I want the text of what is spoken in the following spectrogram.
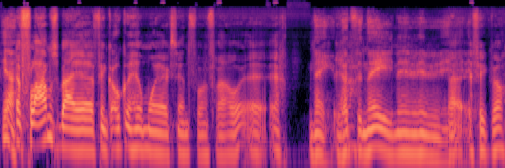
Ja. En Vlaams bij eh, vind ik ook een heel mooi accent voor een vrouw hoor. Eh, echt. Nee, Ja. dat, nee, nee, nee, nee. Ja, dat vind ik wel.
